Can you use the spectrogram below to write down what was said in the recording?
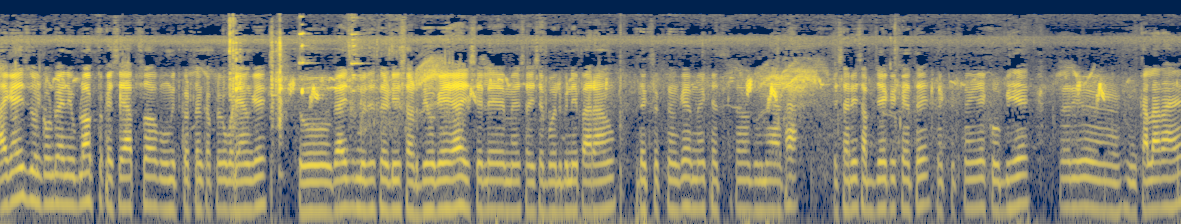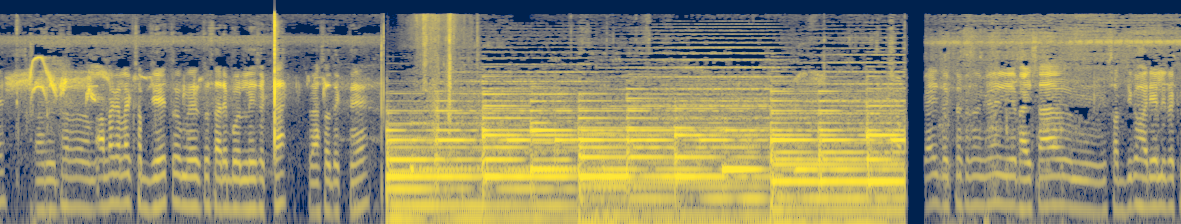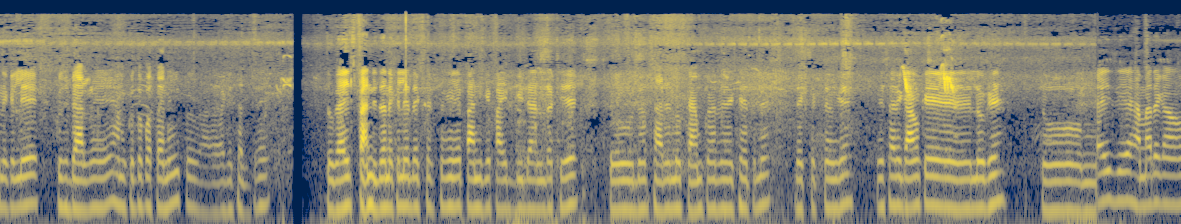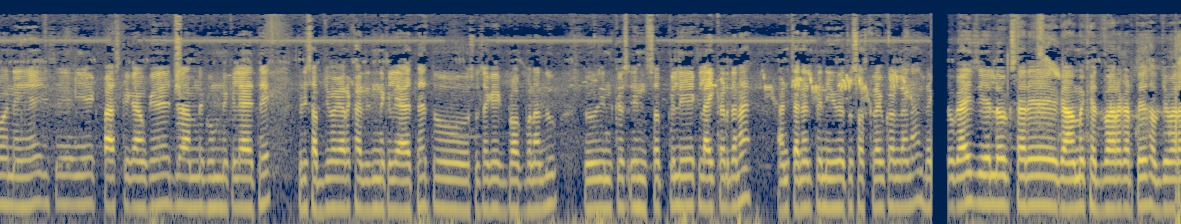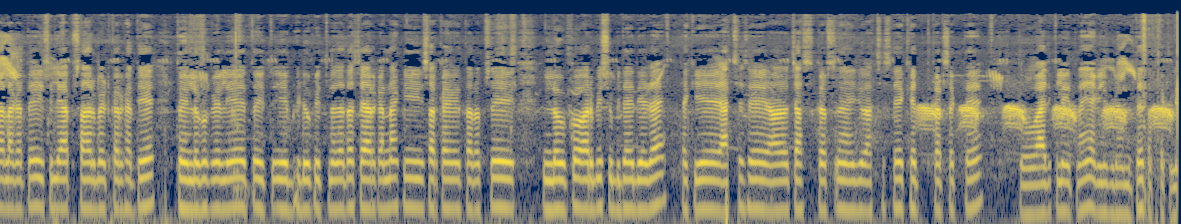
Hi guys welcome to any blog तो कैसे आप सब? उम्मीद करता हूँ कि आप लोग बढ़िया होंगे। तो गाइज़ मुझे थोड़ी सर्दी हो गई है, इसीलिए मैं सही से बोल भी नहीं पा रहा हूँ। देख सकते होंगे मैं खेत की तरफ़ घूमने आया था। ये सारी सब्ज़ी के खेत है। देख सकते हैं, ये गोभी है, और ये कलारा है, और इधर अलग अलग सब्ज़ी है तो मैं तो सारे बोल नहीं सकता। सा देखते हैं। भाई साहब सब्ज़ी को हरियाली रखने के लिए कुछ डाल रहे हैं। हमको तो पता नहीं तो आगे चलते हैं। तो गाइस पानी देने के लिए देख सकते हैं, ये पानी के पाइप भी डाल रखी है। तो उधर सारे लोग काम कर रहे हैं खेत में, देख सकते होंगे। ये सारे गाँव के लोग हैं। तो गाइज़ ये हमारे गाँव नहीं है, इसे ये एक पास के गाँव के हैं, जो हमने घूमने के लिए आए थे। थोड़ी सब्ज़ी वगैरह खरीदने के लिए आए थे तो सोचा कि एक ब्लॉग बना दूँ। तो इनके, इन सब के लिए एक लाइक कर देना एंड चैनल पे नहीं हुए तो सब्सक्राइब कर लेना। तो गाइज़ ये लोग सारे गाँव में खेत बारा करते हैं, सब्ज़ी वगैरह लगाते हैं, इसलिए आप शहर बैठ कर खाते हैं। तो इन लोगों के लिए तो ये वीडियो को इतना ज़्यादा शेयर करना कि सरकार की तरफ़ से इन लोगों को और भी सुविधाएँ दिया जाए, ताकि ये अच्छे से चाष कर, जो अच्छे से खेत कर सकते हैं। तो आज के लिए इतना ही, अगली वीडियो मिलते हैं, तब तक के लिए।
